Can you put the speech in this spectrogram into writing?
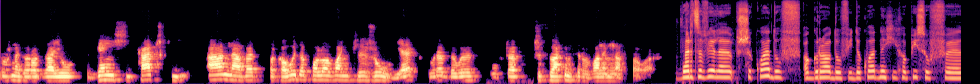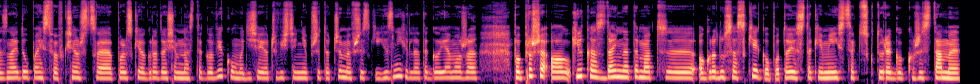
różnego rodzaju gęsi, kaczki, a nawet sokoły do polowań czy żółwie, które były wówczas przysmakiem serwowanym na stołach. Bardzo wiele przykładów ogrodów i dokładnych ich opisów e, znajdą Państwo w książce Polskie Ogrody XVIII wieku. My dzisiaj oczywiście nie przytoczymy wszystkich z nich, dlatego ja może poproszę o kilka zdań na temat e, ogrodu saskiego, bo to jest takie miejsce, z którego korzystamy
